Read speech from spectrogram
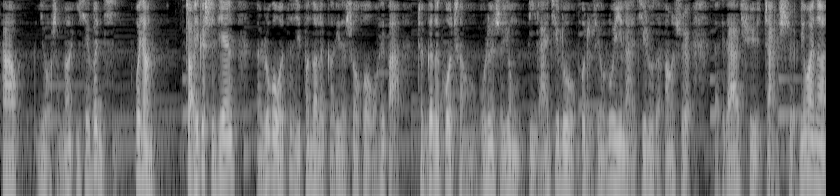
它有什么一些问题。我想找一个时间，呃，如果我自己碰到了格力的售后，我会把。整个的过程，无论是用笔来记录，或者是用录音来记录的方式，呃，给大家去展示。另外呢，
